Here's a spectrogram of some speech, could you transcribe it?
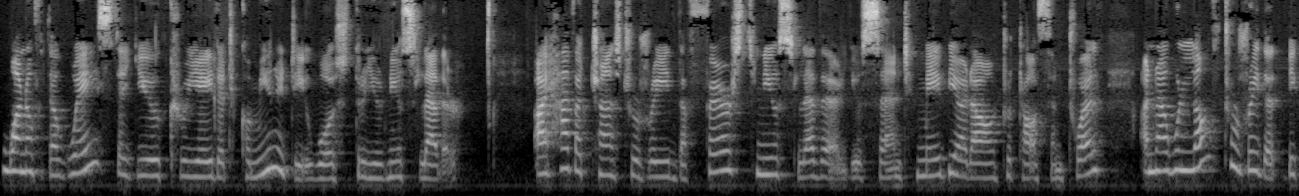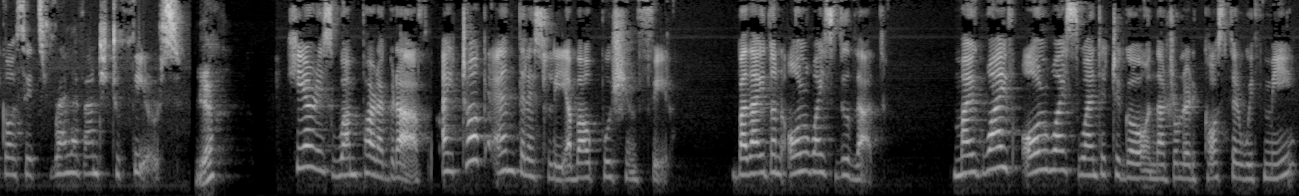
one of the ways that you created community was through your newsletter. I have a chance to read the first newsletter you sent maybe around 2012, and I would love to read it because it's relevant to fears. Yeah. Here is one paragraph. I talk endlessly about pushing fear but I don't always do that. My wife always wanted to go on a roller coaster with me,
